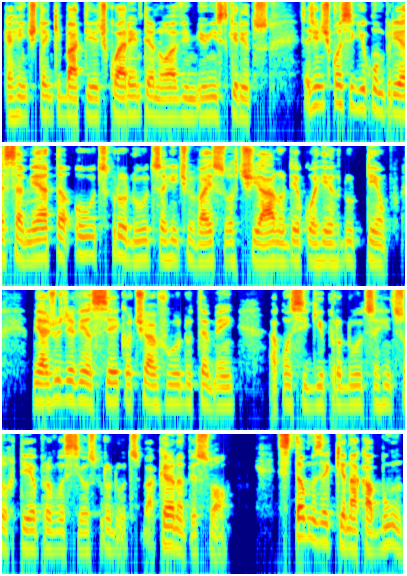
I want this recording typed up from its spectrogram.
que a gente tem que bater de 49 mil inscritos. Se a gente conseguir cumprir essa meta, outros produtos a gente vai sortear no decorrer do tempo. Me ajude a vencer, que eu te ajudo também a conseguir produtos. A gente sorteia para você os produtos. Bacana, pessoal? Estamos aqui na Kabum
